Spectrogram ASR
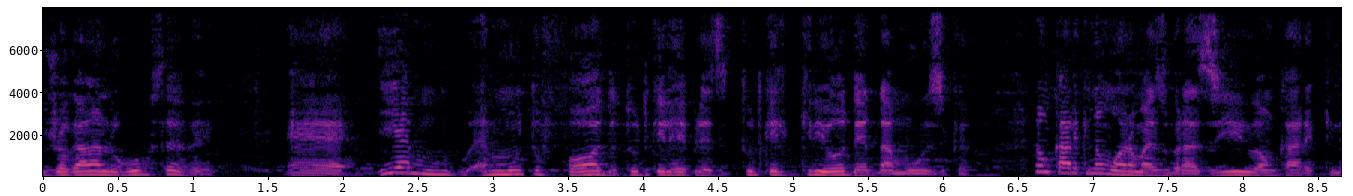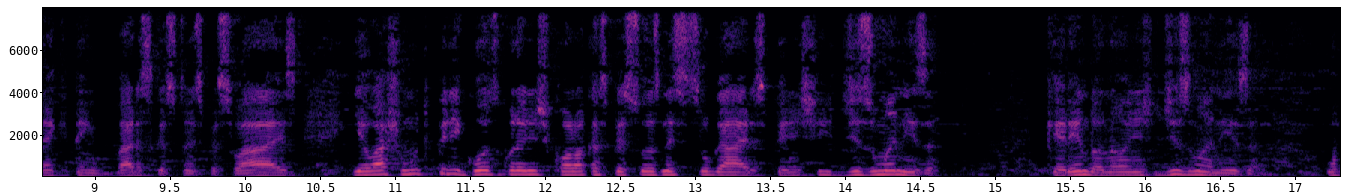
Jogar lá no Google você vê. É, e é, é muito foda tudo que ele representa, tudo que ele criou dentro da música. É um cara que não mora mais no Brasil, é um cara que, né, que tem várias questões pessoais. E eu acho muito perigoso quando a gente coloca as pessoas nesses lugares, porque a gente desumaniza querendo ou não, a gente desumaniza. O,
